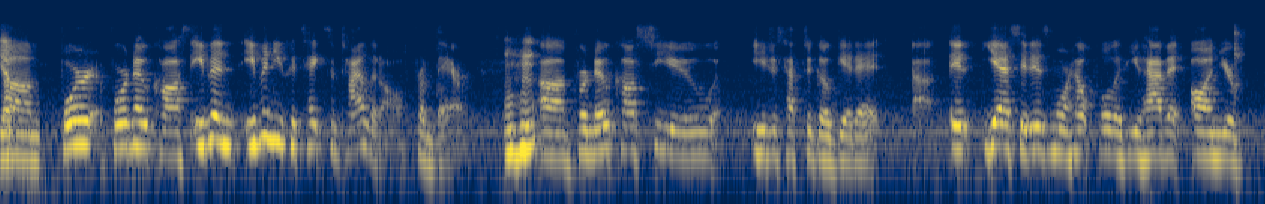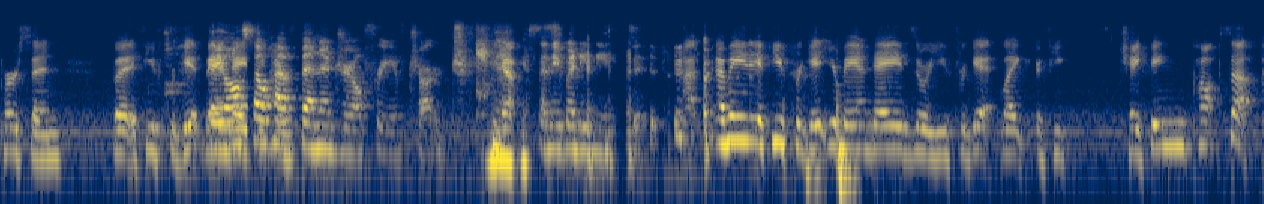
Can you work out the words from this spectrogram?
Yep. um, for for no cost. Even even you could take some Tylenol from there Mm-hmm. um, for no cost to you. You just have to go get it. Uh, it yes, it is more helpful if you have it on your person. But if you forget They band aids, also have Benadryl free of charge yeah. if anybody needs it. I, I mean, if you forget your band aids or you forget, like, if you chafing pops up,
